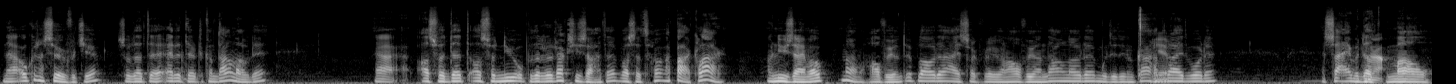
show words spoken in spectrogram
naar ook een servertje, zodat de editor het kan downloaden. Ja, als we, dat, als we nu op de redactie zaten, was het gewoon, hoppa, klaar. Maar nu zijn we ook nou, een half uur aan het uploaden. Hij is straks weer een half uur aan het downloaden. Moet het in elkaar Ja. gedraaid worden. En zij hebben dat Ja. maal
